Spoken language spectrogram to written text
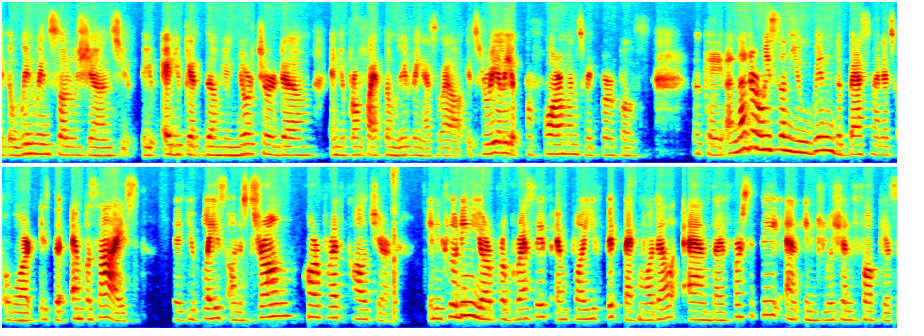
with the win-win solutions. You, you educate them, you nurture them, and you provide them living as well. It's really a performance with purpose. Okay, another reason you win the Best Managed Award is the emphasis that you place on the strong corporate culture including your progressive employee feedback model and diversity and inclusion focus.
